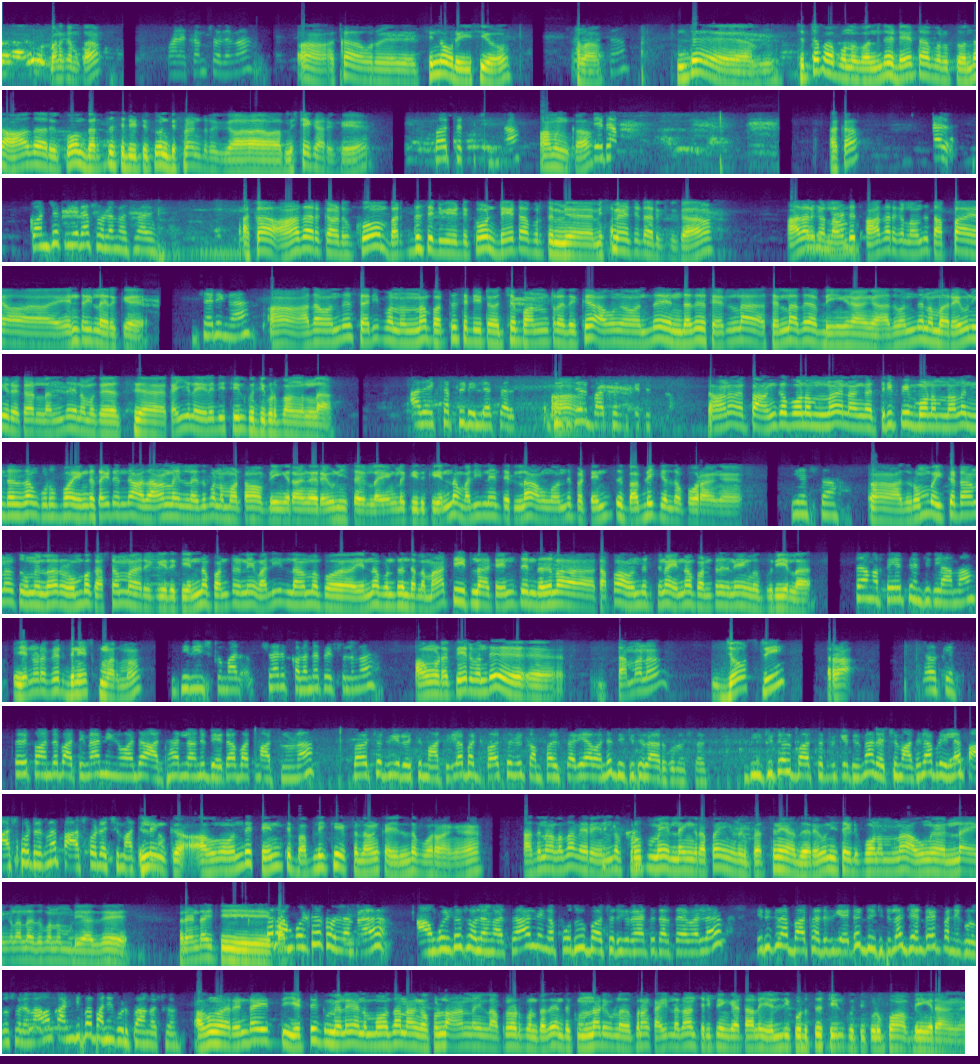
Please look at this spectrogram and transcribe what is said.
வணக்கம்க்கா. வணக்கம் சொல்லுங்க. ஆ அக்கா ஒரு சின்ன ஒரு இஷ்யூ. ஹலோ. ம், சித்தப்பா பொண்ணுக்கு வந்து டேட் ஆஃப் பர்த் வந்து ஆதாருக்கும் பர்த் சர்டிஃபிகேட்டுக்கும் டிஃப்ரெண்ட் இருக்கா மிஸ்டேக்காக இருக்கு. ஆமாங்கக்கா. அக்கா? கொஞ்சம் கிளியராக சொல்லுங்க சார் அக்கா ஆதார் கார்டுக்கும் பர்த் சர்டிஃபிகேட்டுக்கும் டேட் ஆஃப் பர்த் மிஸ் மேட்சடாக இருக்குக்கா. ஆதார் கார்டில் வந்து ஆதார் கார்டில் வந்து தப்பாக என்ட்ரியில் இருக்கு. சரிங்க. ஆ அதை வந்து சரி பண்ணணும்னா பர்த் சர்டிஃபிகேட் வச்சு பண்ணுறதுக்கு அவங்க வந்து இந்த இது செல்லா செல்லாது அப்படிங்கிறாங்க. அது வந்து நம்ம ரெவன்யூ ரெக்கார்ட்லேருந்து நமக்கு கையில் எழுதி சீல் குத்தி கொடுப்பாங்கல்ல. அது அக்செப்டட் இல்லை சார். டிஜிட்டல் பர்த் சர்டிஃபிகேட் ஆனால் இப்போ அங்கே போனோம்னா நாங்கள் திருப்பியும் போனோம்னாலும் இந்த இதுதான் கொடுப்போம். எங்கள் சைடு வந்து அதை ஆன்லைனில் இது பண்ண மாட்டோம் அப்படிங்கிறாங்க ரெவன்யூ சைடில் எங்களுக்கு இதுக்கு என்ன வழின்னே தெரியல. அவங்க வந்து இப்போ டென்த்து பப்ளிக் எழுத போகிறாங்க ஆ அது ரொம்ப இக்கட்டான சூழ்நிலை. ரொம்ப கஷ்டமா இருக்கு. இதுக்கு என்ன பண்றதுனே வழி இல்லாம இப்போ என்ன பண்றதுன்னு தெரியல. மார்க்ஷீட்ல இந்த இதுல தப்பா வந்துருச்சுன்னா என்ன பண்றதுனே எங்களுக்கு புரியல. சார் உங்கள் பேர் தெரிஞ்சுக்கலாமா? என்னோட பேர் தினேஷ்குமார்மா. தினேஷ்குமார். சார் குழந்தை பேர் சொல்லுங்க. அவங்களோட பேர் வந்து தமனா ஜோஸ்ரீ ரா. ஓகே சார் இப்போ வந்து பார்த்தீங்கன்னா நீங்கள் வந்து ஆதாரில் வந்து டேட் ஆஃப் பர்த் மாற்றணும்னா பர்த் சர்டிஃபிகேட் வச்சு மாற்றிக்கலாம் பட் பர்த் சர்டிஃபிகேட் கம்பல்சரியாக வந்து டிஜிட்டலாக இருக்கணும் சார் டிஜிட்டல் பர்த் சர்டிஃபிகேட் இருக்குன்னா அதை வச்சு மாற்றிக்கலாம் அப்படி இல்லை பாஸ்போர்ட் இருக்குன்னா பாஸ்போர்ட் வச்சு மாற்றிக்கலாம் இல்லைங்க அவங்க வந்து டென்த் பப்ளிக்கே இப்போதாங்க எழுத போறாங்க. அதனால தான் வேற எந்த ப்ரூஃப்மே இல்லைங்கிறப்ப எங்களுக்கு பிரச்சனையாது ரெவன்யூ சைடு போனோம்னா அவங்க இல்லை எங்களால் இது பண்ண முடியாது. ரெண்டாயிரத்தி அவங்கள்ட்ட சொல்லுங்க. அவங்கள்ட்ட சொல்லுங்க சார் நீங்க புது பர்த் சர்டிஃபிகேட் எடுத்து தர தேவையில்ல. இருக்கிற பர்த் சர்டிஃபிகேட்டை டிஜிட்டலா ஜென்ரேட் பண்ணி கொடுக்க சொல்லுங்க. அவங்க கண்டிப்பா பண்ணி கொடுப்பாங்க சார் அவங்க ரெண்டாயிரத்தி எட்டுக்கு மேலே என்னமோ தான் நாங்கள் ஃபுல்லாக ஆன்லைனில் அப்லோட் பண்ணுறது இதுக்கு முன்னாடி உள்ளதுக்கப்புறம் கையில் தான் திருப்பியும் கேட்டாலும் எழுதி கொடுத்து சீல் குத்தி கொடுப்போம் அப்படிங்கிறாங்க.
